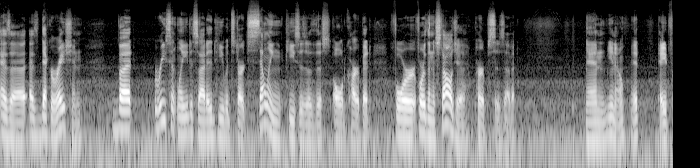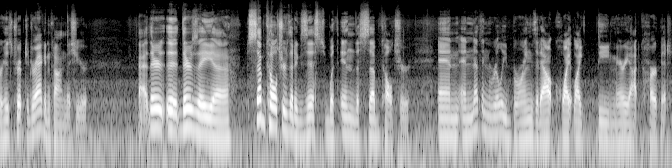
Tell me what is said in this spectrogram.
as a as decoration. But recently decided he would start selling pieces of this old carpet for for the nostalgia purposes of it. And you know it paid for his trip to DragonCon this year uh, there, uh, there's a uh, subculture that exists within the subculture, and and nothing really brings it out quite like the Marriott carpet.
